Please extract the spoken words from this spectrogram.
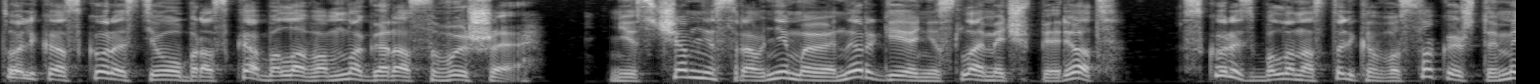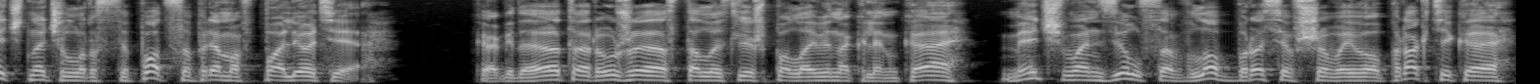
Только скорость его броска была во много раз выше. Ни с чем не сравнимая энергия несла меч вперед. Скорость была настолько высокой, что меч начал рассыпаться прямо в полете. Когда от оружия осталась лишь половина клинка, меч вонзился в лоб бросившего его практика.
